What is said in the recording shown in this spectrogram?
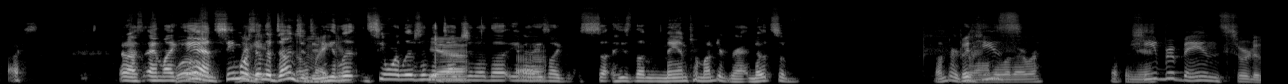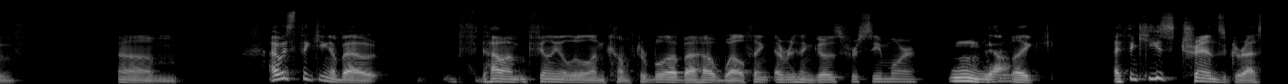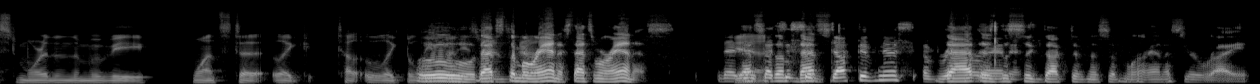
I was, and like, Whoa, and Seymour's in the dungeon, oh dude. He li- Seymour lives in the Yeah, dungeon of the. You know, uh, he's like so, he's the man from Underground. Notes of Underground or he's- whatever. He here. remains sort of um i was thinking about how i'm feeling a little uncomfortable about how well thing everything goes for seymour Mm, yeah. like i think he's transgressed more than the movie wants to like tell like believe that Ooh, he's that's the transgressed. Moranis. That's Moranis. That, Yeah. that's, that's The- the that's- seductiveness of Rick That is the seductiveness of Moranis. You're right.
